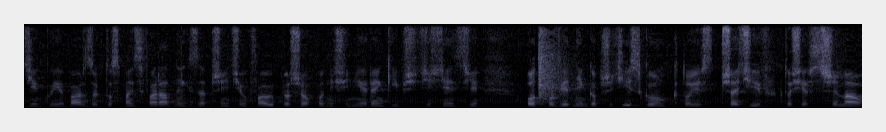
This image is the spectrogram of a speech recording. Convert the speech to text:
Dziękuję bardzo. Kto z Państwa radnych za przyjęciem uchwały proszę o podniesienie ręki i przyciśnięcie odpowiedniego przycisku. Kto jest przeciw? Kto się wstrzymał?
